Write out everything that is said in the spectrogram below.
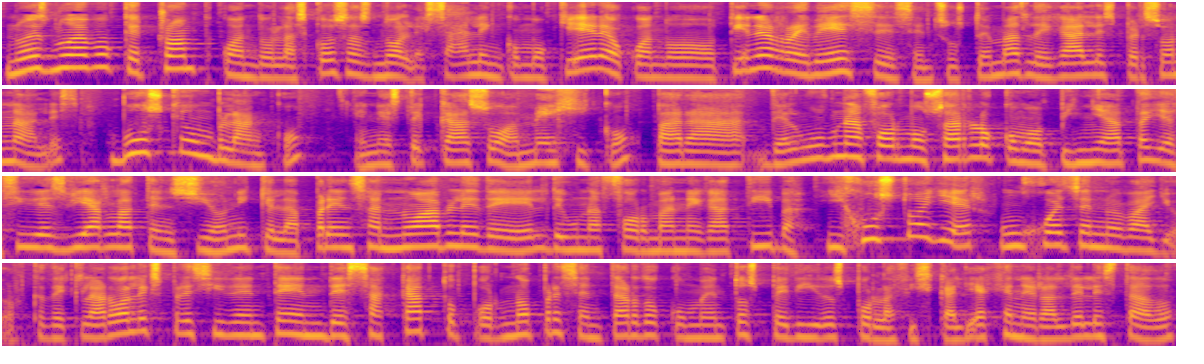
No es nuevo que Trump, cuando las cosas no le salen como quiere o cuando tiene reveses en sus temas legales personales, busque un blanco en este caso a México, para de alguna forma usarlo como piñata y así desviar la atención y que la prensa no hable de él de una forma negativa. Y justo ayer, un juez de Nueva York declaró al expresidente en desacato por no presentar documentos pedidos por la Fiscalía General del Estado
